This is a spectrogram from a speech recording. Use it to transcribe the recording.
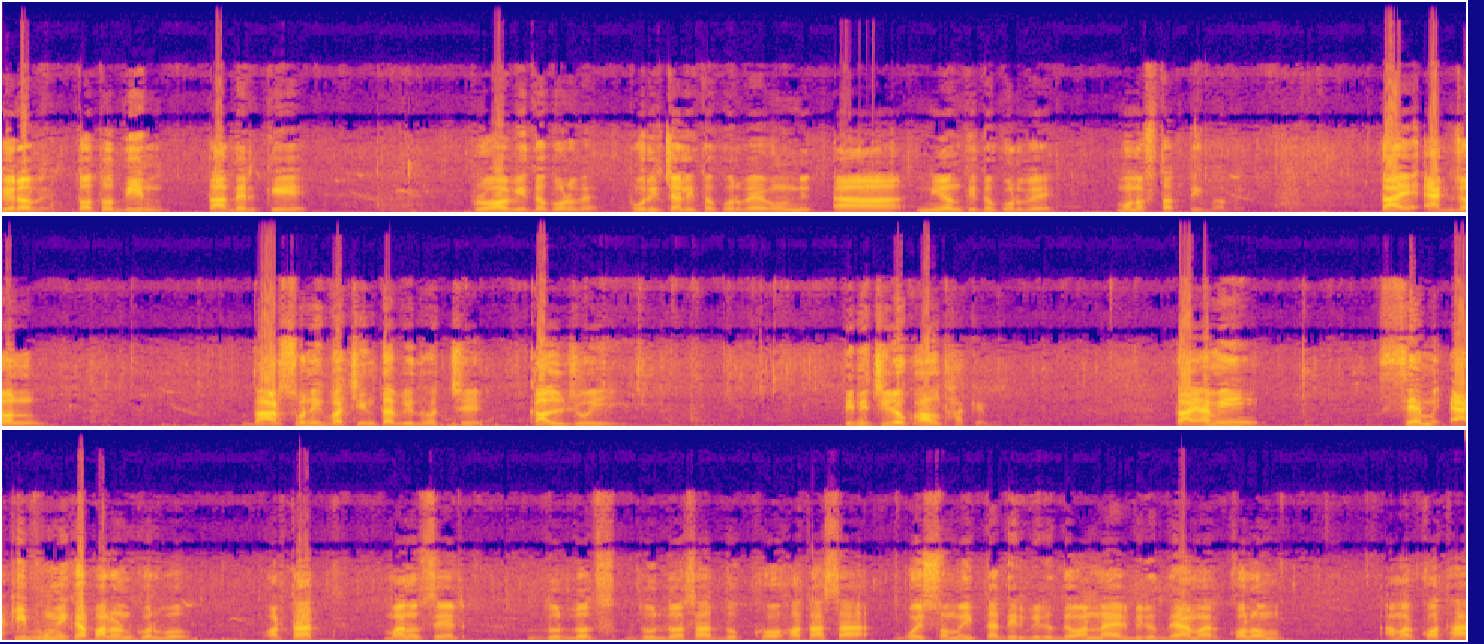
বেরোবে, ততদিন তাদেরকে প্রভাবিত করবে, পরিচালিত করবে এবং নিয়ন্ত্রিত করবে মনস্তাত্ত্বিকভাবে। তাই একজন দার্শনিক বা চিন্তাবিদ হচ্ছে কালজয়ী। তিনি চিরকাল থাকেন। তাই আমি সেম একই ভূমিকা পালন করব, অর্থাৎ মানুষের দুর্দশা, দুঃখ, হতাশা, বৈষম্য ইত্যাদির বিরুদ্ধে, অন্যায়ের বিরুদ্ধে আমার কলম, আমার কথা,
